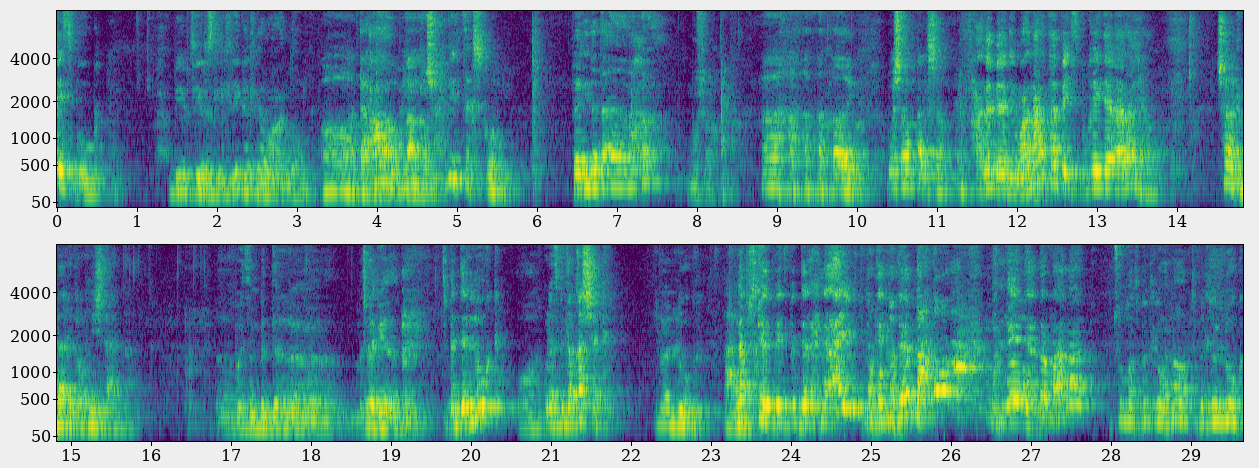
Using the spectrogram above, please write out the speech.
فيسبوك حبيبتي رسلت لي قالت لي روح عندهم. آه آه، d'accord oui. d'accord حبيبتك شكون فريدة تاع بشرى آه هاي واش راه قلشة على بالي وأنا عارفه فيسبوك هي دايرة رايحة. شارك باغي دروك نيش تعدى. آه، بغيت نبدل آه، ماذا بيا تبدل اللوك؟ ولا تبدل قشك؟ لا اللوك. آه. لا باسكو بغيت تبدل إحنا عيب تبدل قدام. تعطوها تهضر معنا؟ نتوما تبدلوا هنا تبدلوا اللوك.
